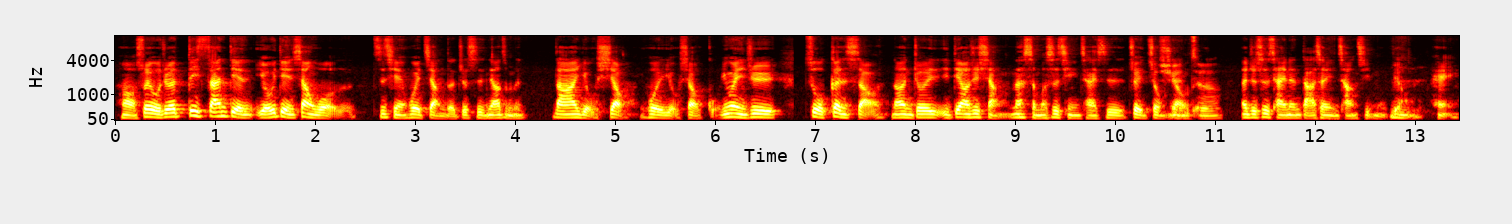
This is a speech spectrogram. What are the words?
好，所以我觉得第三点有一点像我。之前会讲的就是你要怎么让它有效或者有效果，因为你去做更少，然后你就一定要去想，那什么事情才是最重要的，那就是才能达成你长期目标。嗯、嘿，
